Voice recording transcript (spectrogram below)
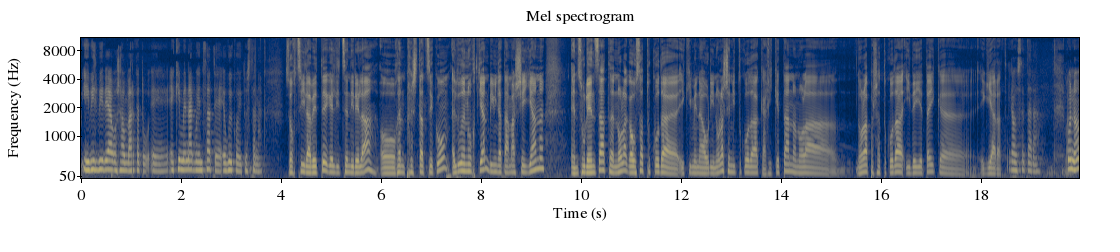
ibilbidea goza barkatu, e, ekimenak behintzat eugiko dituztenak. Zortzi hilabete gelditzen direla, horren prestatzeko, elduden urtean, 2006an, entzulentzat nola gauzatuko da ekimena hori, nola sendituko da karriketan, nola, nola pasatuko da ideietaik e, egiarat? Gauzetara. Bueno,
